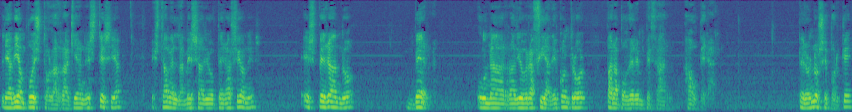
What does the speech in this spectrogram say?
le habían puesto la raquianestesia, estaba en la mesa de operaciones esperando ver una radiografía de control para poder empezar a operar. Pero no sé por qué,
